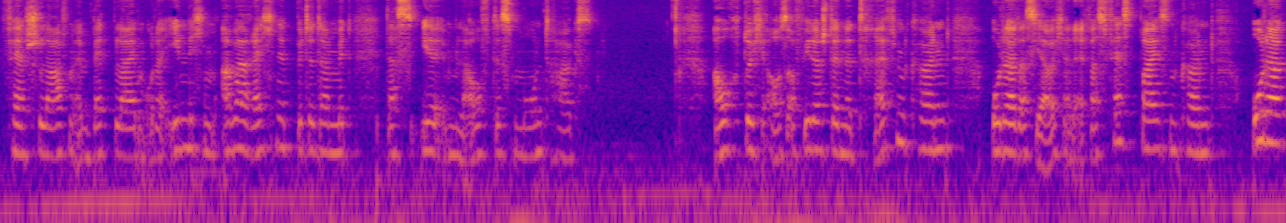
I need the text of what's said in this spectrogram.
verschlafen im Bett bleiben oder ähnlichem. Aber rechnet bitte damit, dass ihr im Lauf des Montags auch durchaus auf Widerstände treffen könnt oder dass ihr euch an etwas festbeißen könnt oder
